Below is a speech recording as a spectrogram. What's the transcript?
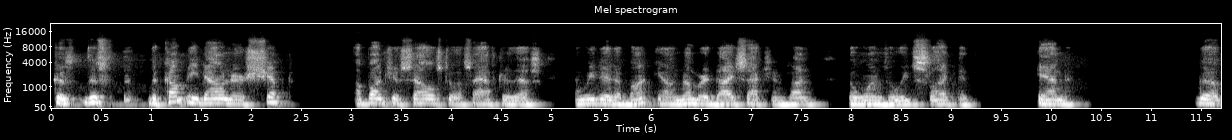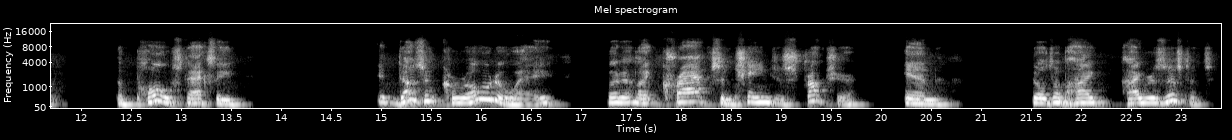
because this the company down there shipped a bunch of cells to us after this, and we did a bunch, you know, a number of dissections on the ones that we'd selected, and the the post actually it doesn't corrode away, but it like cracks and changes structure. And builds up a high high resistance.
